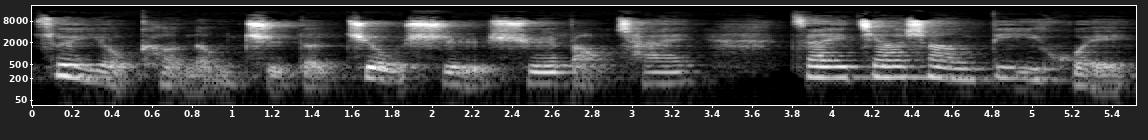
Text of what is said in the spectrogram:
最有可能指的就是薛宝钗。再加上第一回。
